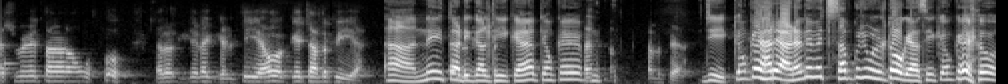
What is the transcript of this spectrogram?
ਇਸ ਵੇਲੇ ਤਾਂ ਉਹ ਜਿਹੜਾ ਗਿਣਤੀ ਆ ਉਹ ਅੱਗੇ ਚੱਲ ਪਈ ਆ। ਹਾਂ ਨਹੀਂ ਤੁਹਾਡੀ ਗੱਲ ਠੀਕ ਹੈ ਕਿਉਂਕਿ ਚੱਲ ਪਿਆ ਜੀ ਕਿਉਂਕਿ ਹਰਿਆਣਾ ਦੇ ਵਿੱਚ ਸਭ ਕੁਝ ਉਲਟ ਹੋ ਗਿਆ ਸੀ ਕਿਉਂਕਿ ਉਹ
